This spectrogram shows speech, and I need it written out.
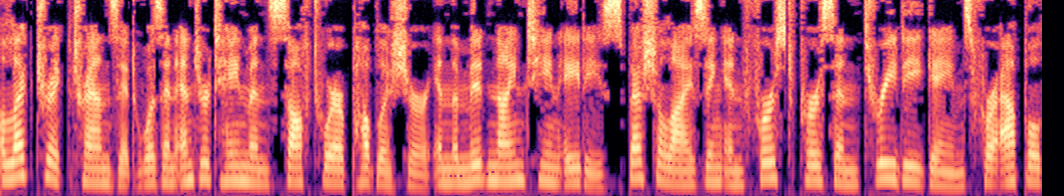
Electric Transit was an entertainment software publisher in the mid-1980s specializing in first-person 3D games for Apple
